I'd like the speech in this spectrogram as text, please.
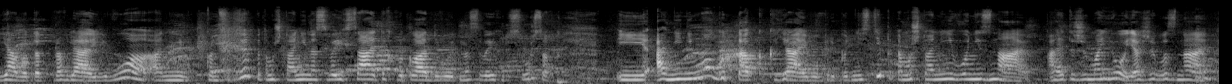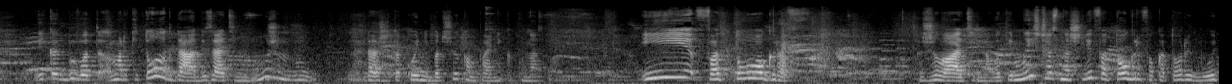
я вот отправляю его, они консультируют, потому что они на своих сайтах выкладывают, на своих ресурсах. И они не могут так, как я его преподнести, потому что они его не знают. А это же мое, я же его знаю. И как бы вот маркетолог, да, обязательно нужен, ну, даже такой небольшой компании, как у нас. И фотограф желательно. Вот и мы сейчас нашли фотографа, который будет,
